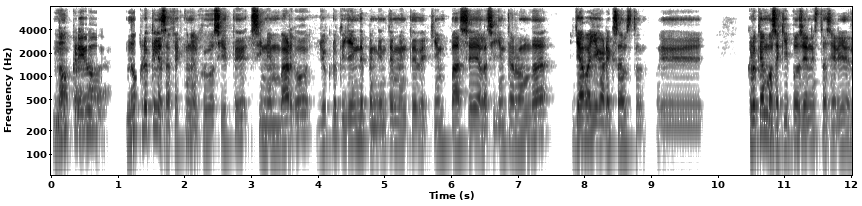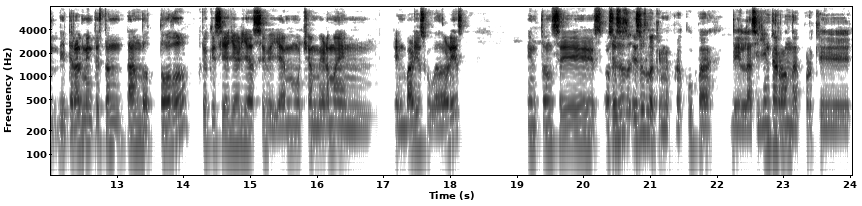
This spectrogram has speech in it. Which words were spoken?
No, creo. No creo que les afecte en el juego 7, sin embargo, yo creo que ya independientemente de quién pase a la siguiente ronda, ya va a llegar exhausto. Eh, creo que ambos equipos ya en esta serie literalmente están dando todo. Creo que sí ayer ya se veía mucha merma en, varios jugadores. Entonces, o sea, eso, eso, es lo que me preocupa de la siguiente ronda, porque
